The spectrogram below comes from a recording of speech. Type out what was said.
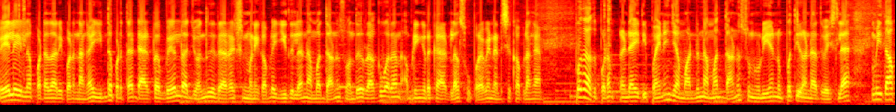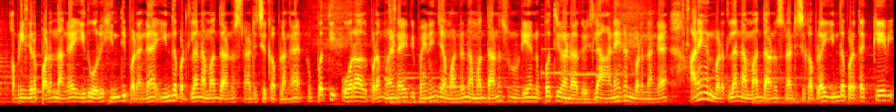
வேலையில்லா பட்டதாரி படம் தாங்க இந்த படத்தை டேரக்டர் வேல்ராஜ் வந்து டைரக்ஷன் பண்ணிக்காப்புல இதில் நம்ம தனுஷ் வந்து ரகுவரன் அப்படிங்கிற கேரக்டரில் சூப்பராகவே நடிச்சுக்காப்புலங்க முப்பதாவது படம் ரெண்டாயிரத்தி பதினஞ்சாம் ஆண்டு நம்ம தனுஷனுடைய முப்பத்தி ரெண்டாவது வயசில் அமிதாப் அப்படிங்கிற படம் தாங்க. இது ஒரு ஹிந்தி படங்க. இந்த படத்தில் நம்ம தனுஷ் நடிச்சுக்காப்புலங்க முப்பத்தி ஓராவது படம் ரெண்டாயிரத்தி பதினஞ்சாம் ஆண்டு நம்ம தனுஷனுடைய முப்பத்தி ரெண்டாவது வயசில் அநேகன் படம் தாங்க. அநேகன் படத்தில் நம்ம தனுஷ் நடிச்சுக்காப்புல இந்த படத்தை கேவி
